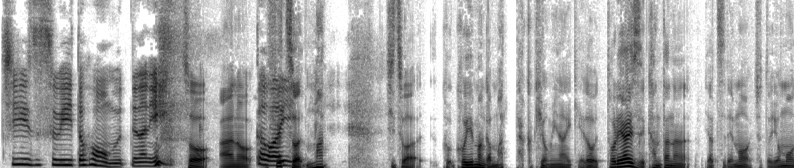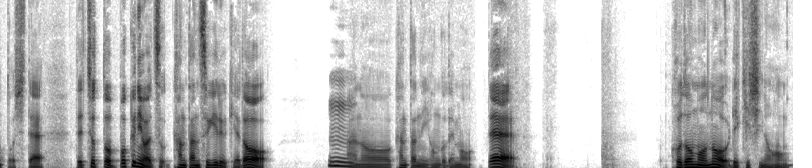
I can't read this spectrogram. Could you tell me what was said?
チーズスイートホームって何？そう、あの、かわいい普通は、ま、実はこ、こういう漫画全く興味ないけど、とりあえず簡単なやつでもちょっと読もうとして、で、ちょっと僕にはつ簡単すぎるけど、うん。あの、簡単に日本語でも。で、子供の歴史の本。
